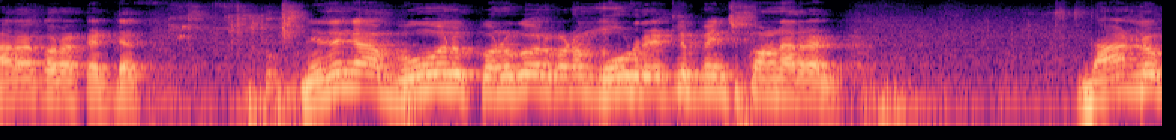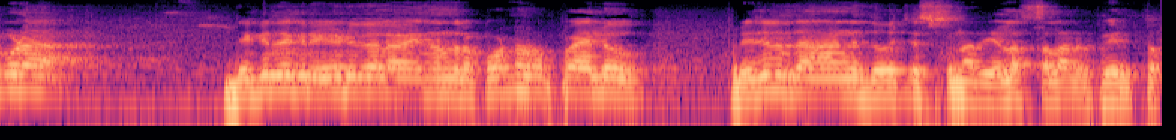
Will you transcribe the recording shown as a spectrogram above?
ఆరాకొర కట్టారు. నిజంగా ఆ భూములు కొనుగోలు కూడా మూడు రెట్లు పెంచుకున్నారు వాళ్ళు. దాంట్లో కూడా దగ్గర దగ్గర ఏడు వేల ఐదు వందల కోట్ల రూపాయలు ప్రజల ధనాన్ని దోచేసుకున్నారు ఇళ్ళ స్థలాల పేరుతో.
